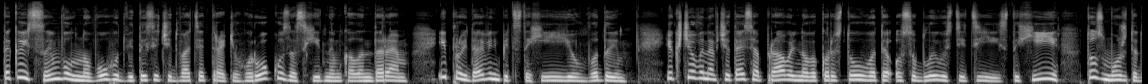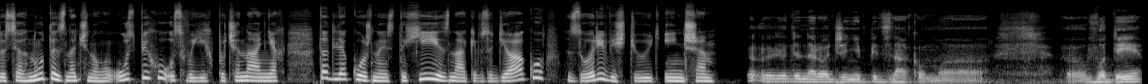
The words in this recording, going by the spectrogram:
такий символ нового 2023 року за східним календарем, і пройде він під стихією води. Якщо ви навчитеся правильно використовувати особливості цієї стихії, то зможете досягнути значного успіху у своїх починаннях. Та для кожної стихії знаків зодіаку зорі віщують інше. Люди народжені під знаком е, води,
